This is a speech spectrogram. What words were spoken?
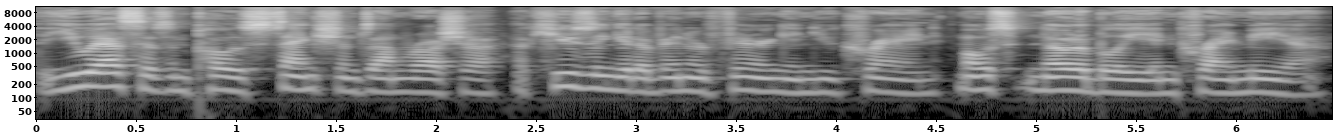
The U.S. has imposed sanctions on Russia, accusing it of interfering in Ukraine, most notably in Crimea.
